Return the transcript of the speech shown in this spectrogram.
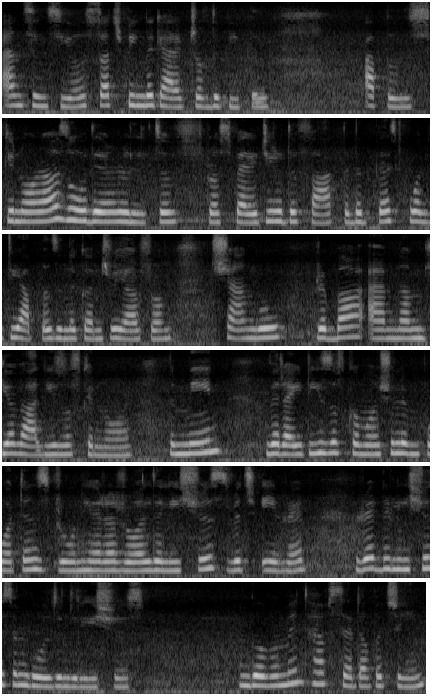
and sincere, such being the character of the people. Apples. Kinnoras owe their relative prosperity to the fact that the best quality apples in the country are from Chango, Riba, and Namgia valleys of Kinnaur. The main varieties of commercial importance grown here are Royal Delicious, Rich A red, Red Delicious, and Golden Delicious government have set up a chain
